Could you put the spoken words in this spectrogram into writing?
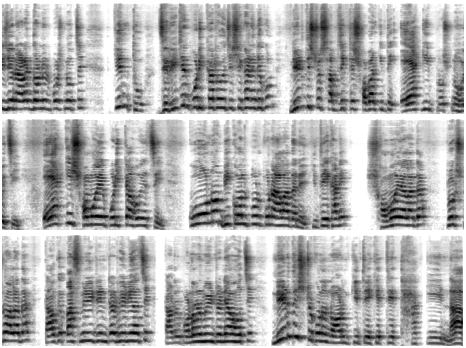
রিজনে আরেক ধরনের প্রশ্ন হচ্ছে। কিন্তু যে রিটেন পরীক্ষাটা হয়েছে সেখানে দেখুন, নির্দিষ্ট সাবজেক্টে সবার কিন্তু একই প্রশ্ন হয়েছে, একই সময়ে পরীক্ষা হয়েছে। কোনো বিকল্পর কোনো আলাদা নেই, কিন্তু এখানে সময় আলাদা, প্রশ্ন আলাদা, কাউকে পাঁচ মিনিট ইন্টারভিউ নেওয়া হচ্ছে, কারোর পনেরো মিনিটও নেওয়া হচ্ছে। নির্দিষ্ট কোনো নর্ম কিন্তু এক্ষেত্রে থাকে না।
